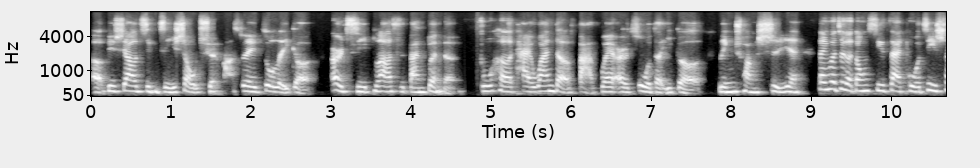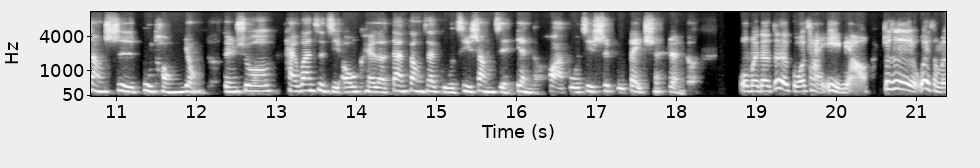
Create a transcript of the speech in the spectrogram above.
呃，必须要紧急授权嘛，所以做了一个二期 Plus 版本的，符合台湾的法规而做的一个。临床试验，但因为这个东西在国际上是不通用的，等于说台湾自己 OK 了，但放在国际上检验的话，国际是不被承认的。我们的这个国产疫苗，就是为什么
